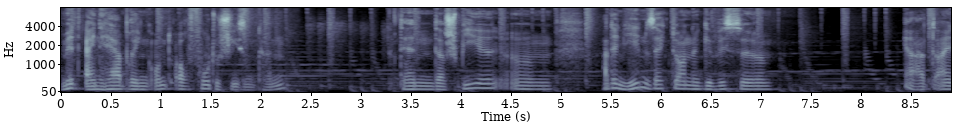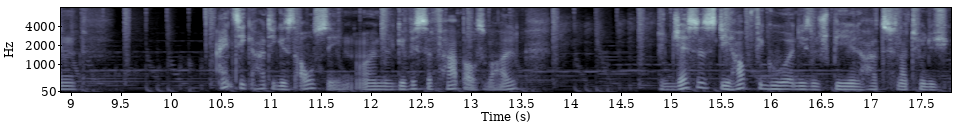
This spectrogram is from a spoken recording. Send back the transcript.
mit einherbringen und auch Fotoschießen können. Denn das Spiel ähm, hat in jedem Sektor eine gewisse er hat ein einzigartiges Aussehen und eine gewisse Farbauswahl. Jessis, die Hauptfigur in diesem Spiel, hat natürlich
